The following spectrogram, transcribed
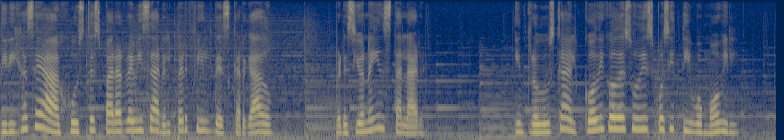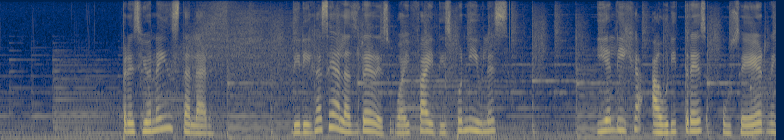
Diríjase a Ajustes para revisar el perfil descargado. Presione Instalar. Introduzca el código de su dispositivo móvil. Presione Instalar. Diríjase a las redes Wi-Fi disponibles y elija Auri 3 UCR.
